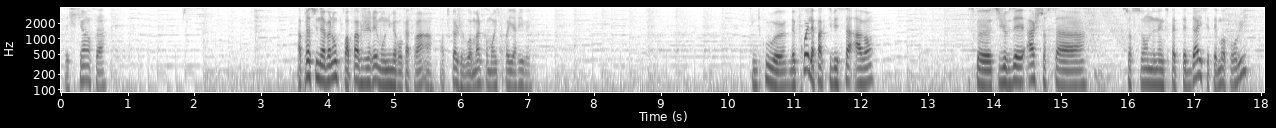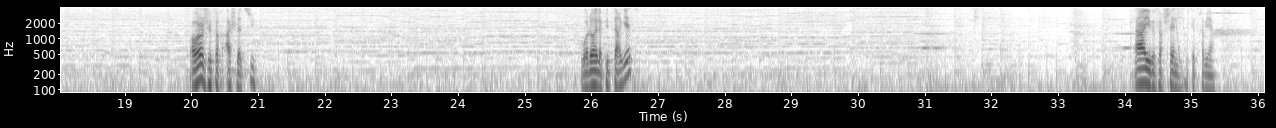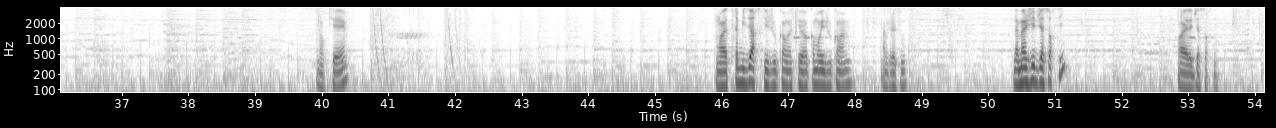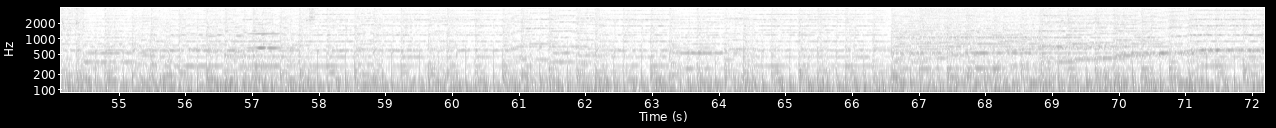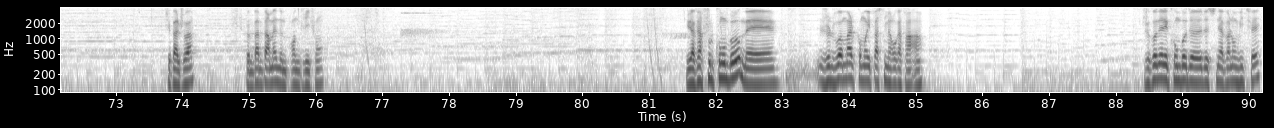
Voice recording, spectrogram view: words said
C'est chiant ça. Après, ce Navalon pourra pas gérer mon numéro 81. En tout cas, je vois mal comment il pourrait y arriver. Du coup, euh, mais pourquoi il a pas activé ça avant? Parce que si je faisais H sur sa... Sur son Unexpected Die, c'était mort pour lui. Alors là, je vais faire H là-dessus. Ou alors il a plus de target Ah, il veut faire chaîne. Ok, très bien. Ok. Ouais, c'est très bizarre ce qu'il joue, comment il joue quand même, malgré tout. La magie est déjà sortie? Ouais, elle est déjà sortie. J'ai pas le choix. Je peux pas me permettre de me prendre Griffon. Il va faire full combo, mais je le vois mal comment il passe numéro 81. Je connais les combos de, de Sinavalon vite fait.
